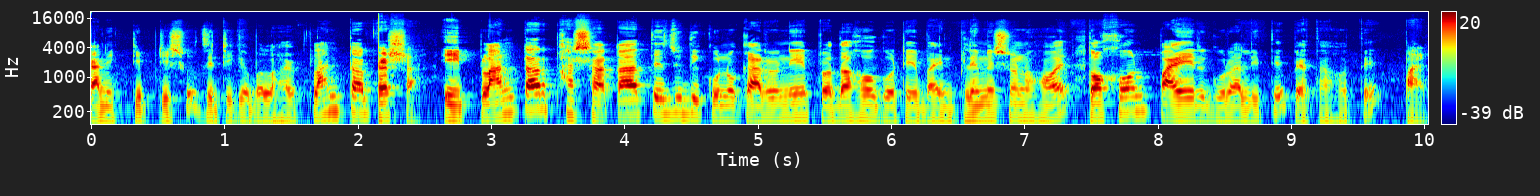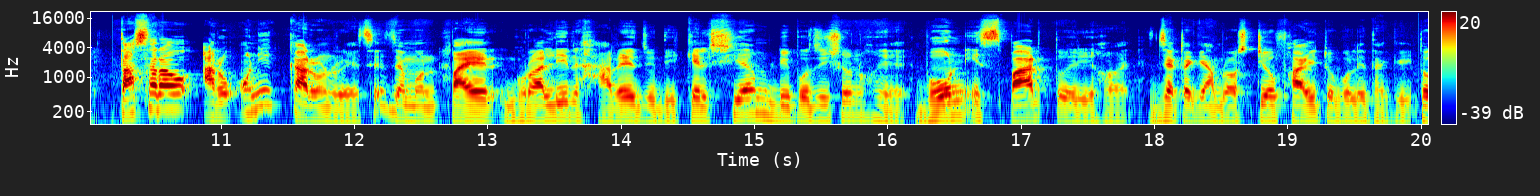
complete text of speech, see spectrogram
কানেকটিভ টিস্যু, যেটিকে বলা হয় প্লান্টার ফাঁসা এই প্লান্টার ফাঁসাটাতে যদি কোনো কারণে প্রদাহ ঘটে বা ইনফ্লেমেশন হয়, তখন পায়ের গোড়ালিতে ব্যথা হতে পারে। তাছাড়াও আরও অনেক কারণ রয়েছে, যেমন পায়ের গোড়ালির হাড়ে যদি ক্যালসিয়াম ডিপোজিশন হয়ে বোন স্পার তৈরি হয়, যেটাকে আমরা অস্টিওফাইটও বলে থাকি। তো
